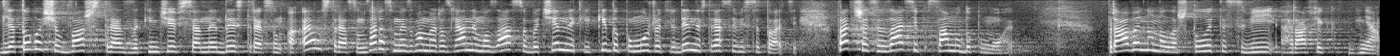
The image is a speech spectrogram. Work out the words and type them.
Для того, щоб ваш стрес закінчився не дистресом, а еустресом, зараз ми з вами розглянемо засоби, чинники, які допоможуть людині в стресовій ситуації. Перше це засіб самодопомоги. Правильно налаштуйте свій графік дня.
